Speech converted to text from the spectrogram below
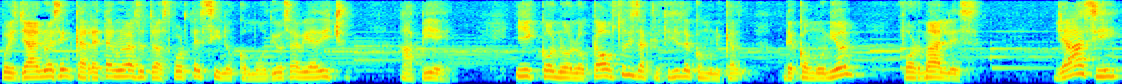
pues ya no es en carreta nueva su transporte, sino como Dios había dicho, a pie, y con holocaustos y sacrificios de, de comunión formales. Ya así,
